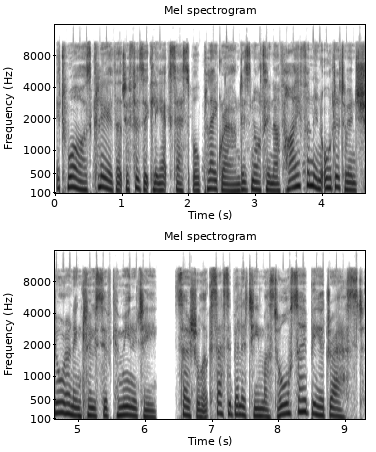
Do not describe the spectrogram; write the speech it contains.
It was clear that a physically accessible playground is not enough hyphen in order to ensure an inclusive community. Social accessibility must also be addressed.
